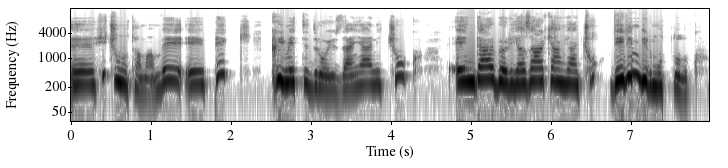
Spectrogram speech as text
e, hiç unutamam ve e, pek kıymetlidir o yüzden. Yani çok ender böyle yazarken yani çok derin bir mutluluk.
